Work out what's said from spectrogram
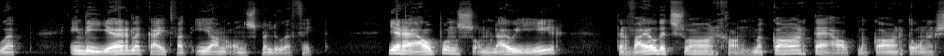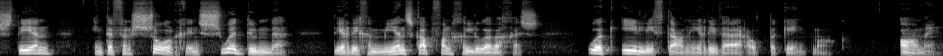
hoop en die heerlikheid wat U aan ons beloof het. Here, help ons om nou hier terwyl dit swaar gaan, mekaar te help, mekaar te ondersteun en te versorg en sodoende deur die gemeenskap van gelowiges ook U liefde aan hierdie wêreld bekend maak. Amen.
